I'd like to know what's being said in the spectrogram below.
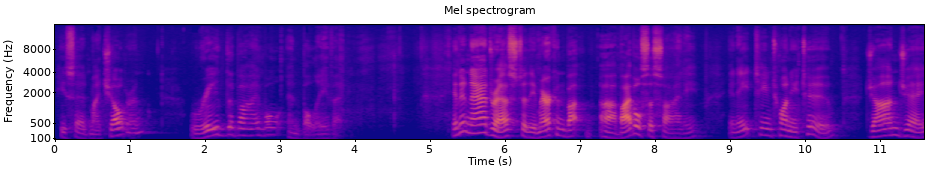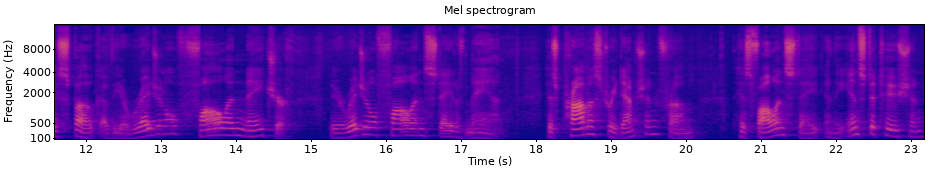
He said, My children, read the Bible and believe it. In an address to the American uh, Bible Society in 1822, John Jay spoke of the original fallen nature, the original fallen state of man, his promised redemption from his fallen state, and the institution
